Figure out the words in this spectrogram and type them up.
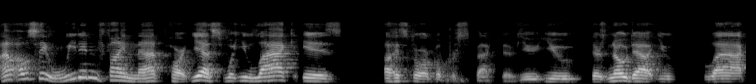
I will say we didn't find that part. Yes, what you lack is a historical perspective. You you there's no doubt you lack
